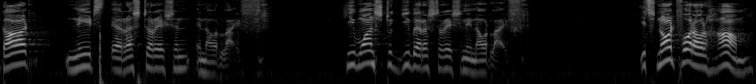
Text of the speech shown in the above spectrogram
God needs a restoration in our life. He wants to give a restoration in our life. It's not for our harm,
